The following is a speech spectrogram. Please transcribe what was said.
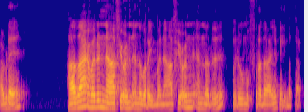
അവിടെ ഹാദ അമലുൻ നാഫ്യുൻ എന്ന് പറയുമ്പോൾ നാഫ്യുൻ എന്നത് ഒരു മുഫ്രദായ കലിമത്താണ്.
